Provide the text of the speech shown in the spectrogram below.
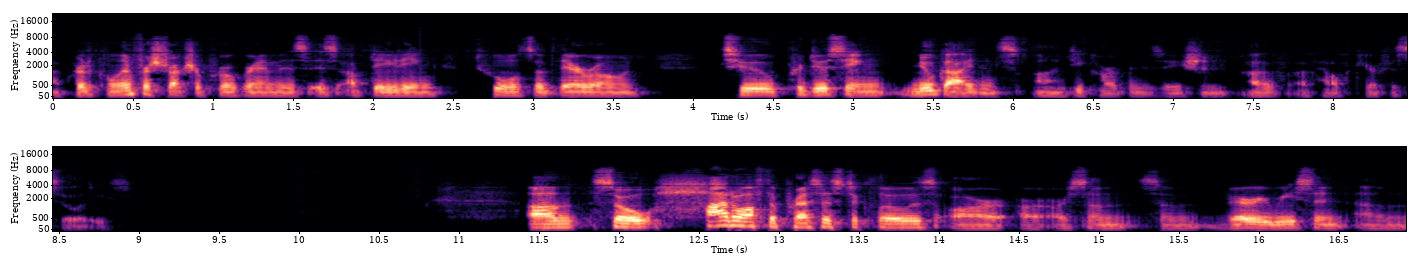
uh, critical infrastructure program is, is updating tools of their own to producing new guidance on decarbonization of, of healthcare facilities. Um, so hot off the presses to close are, are, are some, some very recent um,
